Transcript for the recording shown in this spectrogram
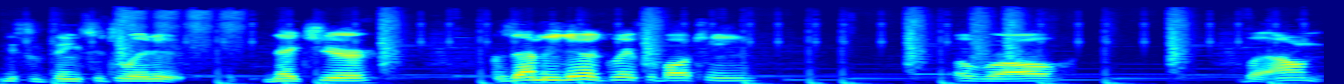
get some things situated next year because I mean they're a great football team overall, but I don't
